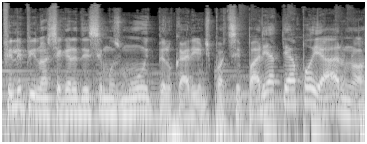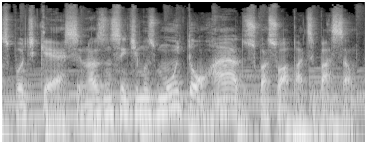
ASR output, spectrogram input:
Felipe, nós te agradecemos muito pelo carinho de participar e até apoiar o nosso podcast. Nós nos sentimos muito honrados com a sua participação.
